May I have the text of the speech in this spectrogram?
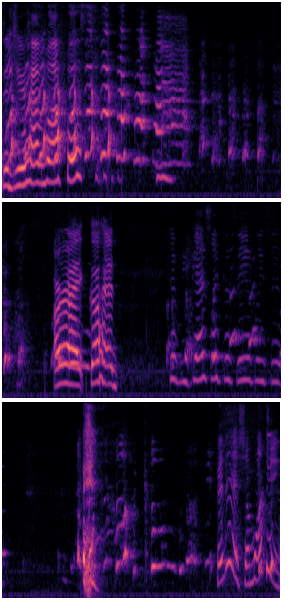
Did you have waffles? All right, go ahead. So if you guys like this video, please do. Finish. I'm watching.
